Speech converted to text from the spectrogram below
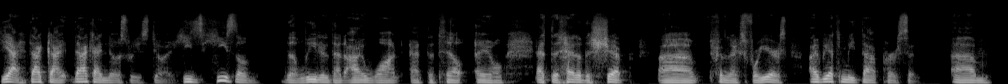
"Yeah, that guy, that guy knows what he's doing. He's he's the the leader that I want at the tail, you know, at the head of the ship uh, for the next four years. I've yet to meet that person. Um,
